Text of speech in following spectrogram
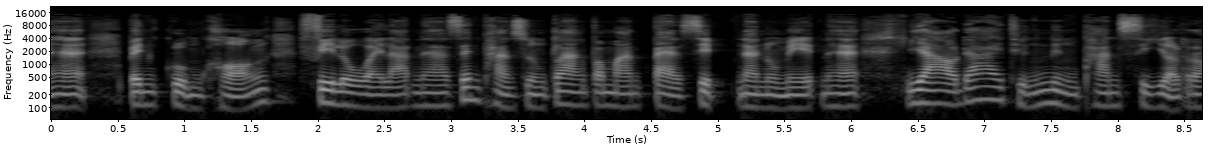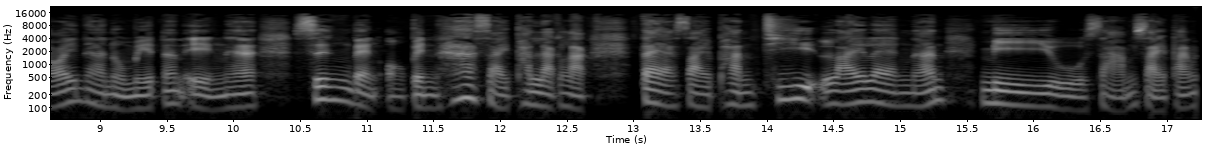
นะฮะ เป็นกลุ่มของฟิโลไวรัสนะฮะ เส้นผ่านศูนย์กลางประมาณ 80 นาโนเมตรนะฮะ ยาวได้ถึง 1,400 นาโนเมตรนั่นเองนะฮะ ซึ่งแบ่งออกเป็น 5 สายพันธุ์หลักๆ แต่สายพันธุ์ที่ร้ายแรงนั้นมีอยู่ 3 สายพันธุ์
